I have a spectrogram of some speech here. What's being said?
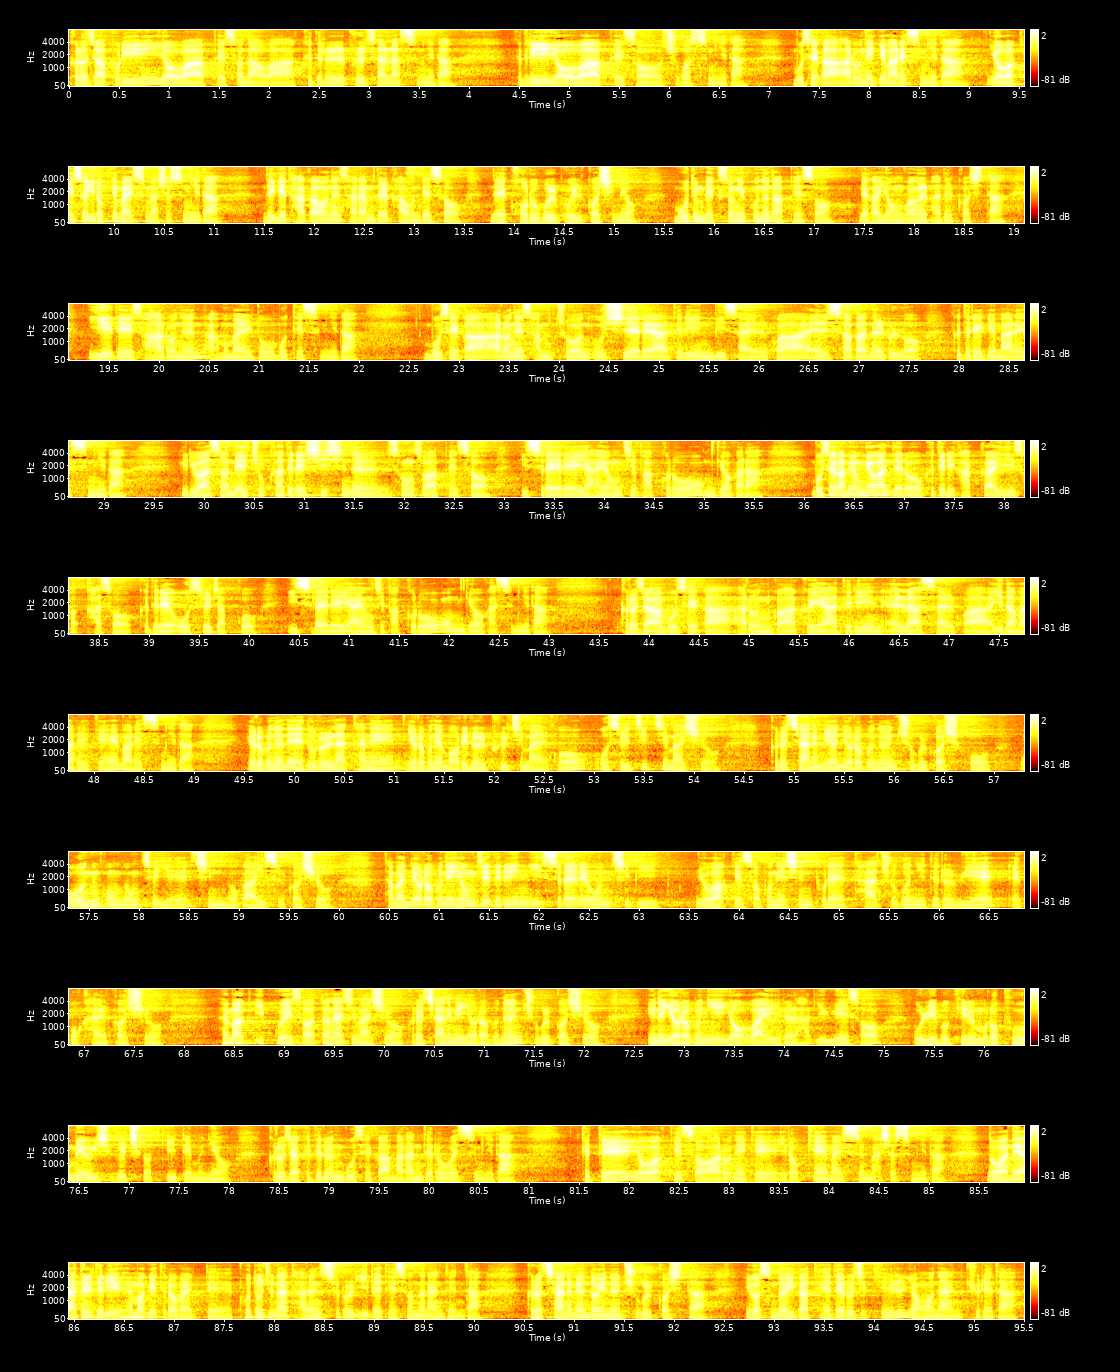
그러자 불이 여호와 앞에서 나와 그들을 불살랐습니다. 그들이 여호와 앞에서 죽었습니다. 모세가 아론에게 말했습니다. 여호와께서 이렇게 말씀하셨습니다. 내게 다가오는 사람들 가운데서 내 거룩을 보일 것이며 모든 백성이 보는 앞에서 내가 영광을 받을 것이다. 이에 대해서 아론은 아무 말도 못했습니다. 모세가 아론의 삼촌 우시엘의 아들인 미사엘과 엘사반을 불러 그들에게 말했습니다. 이리 와서 내 조카들의 시신을 성소 앞에서 이스라엘의 야영지 밖으로 옮겨가라. 모세가 명령한 대로 그들이 가까이 가서 그들의 옷을 잡고 이스라엘의 야영지 밖으로 옮겨갔습니다. 그러자 모세가 아론과 그의 아들인 엘라살과 이다말에게 말했습니다. 여러분은 애도를 나타내 여러분의 머리를 풀지 말고 옷을 찢지 마시오. 그렇지 않으면 여러분은 죽을 것이고 온 공동체에 진노가 있을 것이요 다만 여러분의 형제들인 이스라엘의 온 집이 여호와께서 보내신 불에 타 죽은 이들을 위해 애곡할 것이요 회막 입구에서 떠나지 마시오 그렇지 않으면 여러분은 죽을 것이요 이는 여러분이 여호와의 일을 하기 위해서 올리브 기름으로 부음의 의식을 치렀기 때문이요 그러자 그들은 모세가 말한 대로 했습니다. 그때 여호와께서 아론에게 이렇게 말씀하셨습니다. 너와 내 아들들이 회막에 들어갈 때 포도주나 다른 술을 입에 대서는 안 된다. 그렇지 않으면 너희는 죽을 것이다. 이것은 너희가 대대로 지킬 영원한 규례다.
